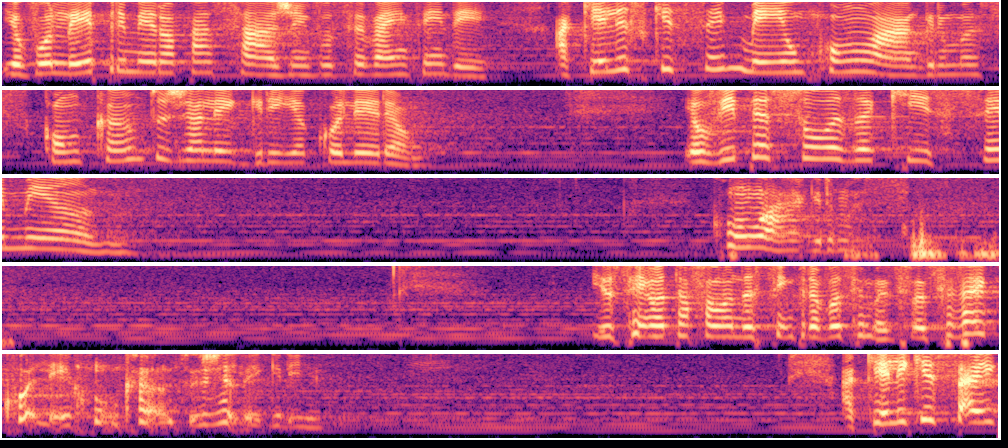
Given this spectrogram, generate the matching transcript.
Eu vou ler primeiro a passagem, você vai entender. Aqueles que semeiam com lágrimas, com cantos de alegria colherão. Eu vi pessoas aqui semeando com lágrimas. E o Senhor está falando assim para você, mas você vai colher com cantos de alegria. Aquele que sai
